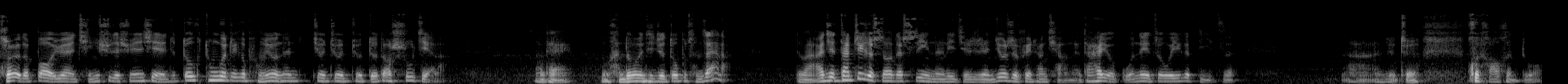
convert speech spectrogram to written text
所有的抱怨、情绪的宣泄，就都通过这个朋友，呢，就就就得到疏解了。OK，很多问题就都不存在了，对吧？而且他这个时候的适应能力，其实人就是非常强的，他还有国内作为一个底子。啊，就这会好很多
